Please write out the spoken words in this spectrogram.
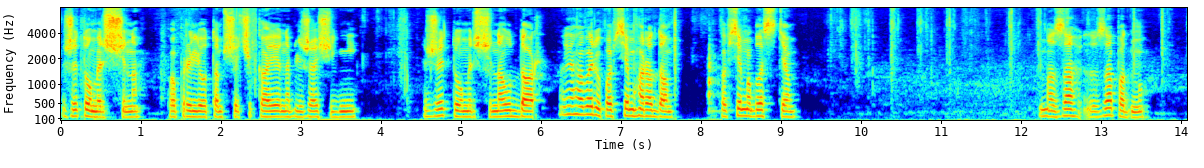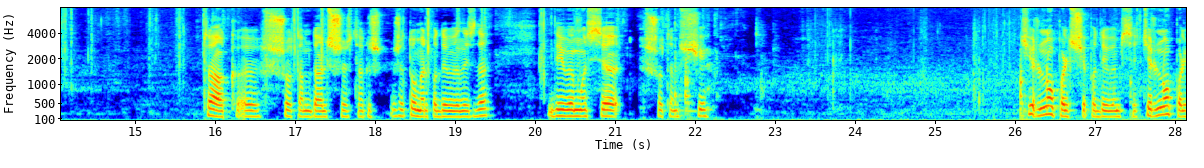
Житомирщина. По прильотам ще чекає на ближайші дні. Житомирщина, удар. Я говорю по всем городам, по всем областям. На за... западну. Так, е, що там далі? Так, Житомир подивились, да? Дивимося, що там ще. Тернополь ще подивимося. Тернополь.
